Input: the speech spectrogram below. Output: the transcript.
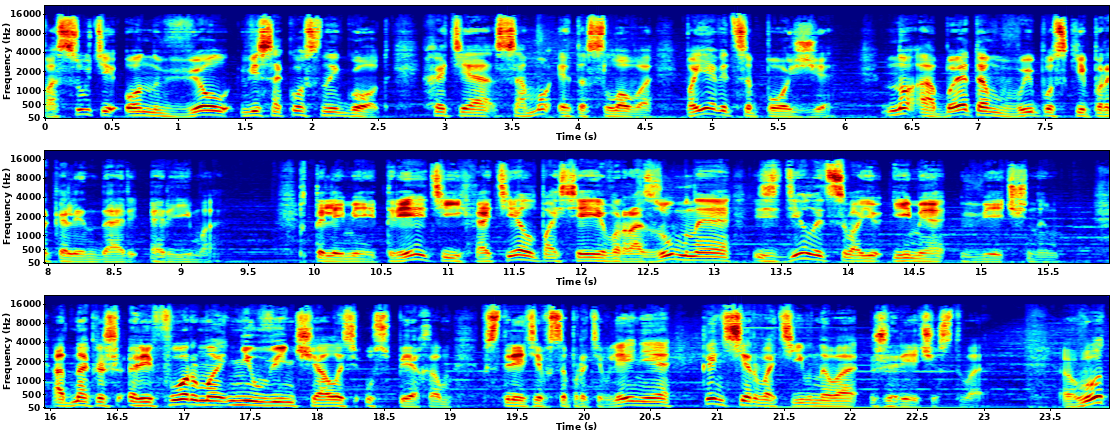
По сути, он ввел високосный год, хотя само это слово появится позже, но об этом в выпуске про календарь Рима. Птолемей III хотел, посеяв разумное, сделать свое имя вечным. Однако ж реформа не увенчалась успехом, встретив сопротивление консервативного жречества. Вот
